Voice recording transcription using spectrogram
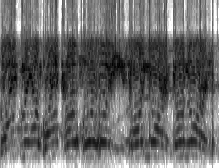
Black male, black coat, blue hoodie. He's going north. Go north.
